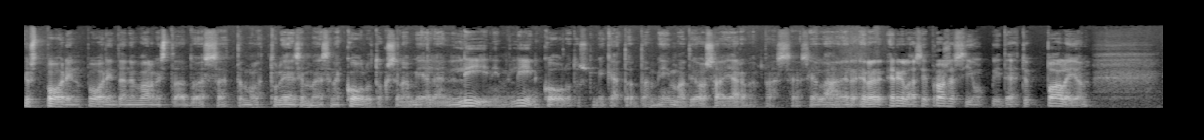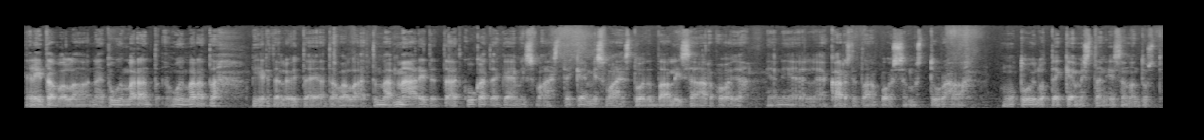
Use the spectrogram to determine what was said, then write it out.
just pohdin, pohdin tänne valmistautuessa, että mulle tuli ensimmäisenä koulutuksena mieleen Leanin, Lean-koulutus, mikä, tota, mihin mä otin osaa Järvenpäässä. Ja siellä on erilaisia prosessijumppia tehty paljon. Eli tavallaan näitä uimaranta, uimaranta-piirtelyitä ja tavallaan, että määritetään, että kuka tekee missä vaiheessa, tekee missä vaiheessa, tuotetaan lisäarvoa ja, ja niin edelleen. Ja karsitaan pois semmoista turhaa mutuilutekemistä niin sanotusti.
